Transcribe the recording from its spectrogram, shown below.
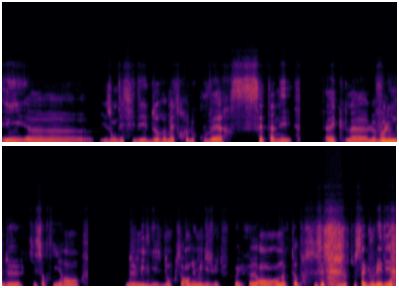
Et euh, ils ont décidé de remettre le couvert cette année avec le volume 2 qui est sorti en 2010, donc en 2018, oui, en, octobre, c'est surtout ça que je voulais dire.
